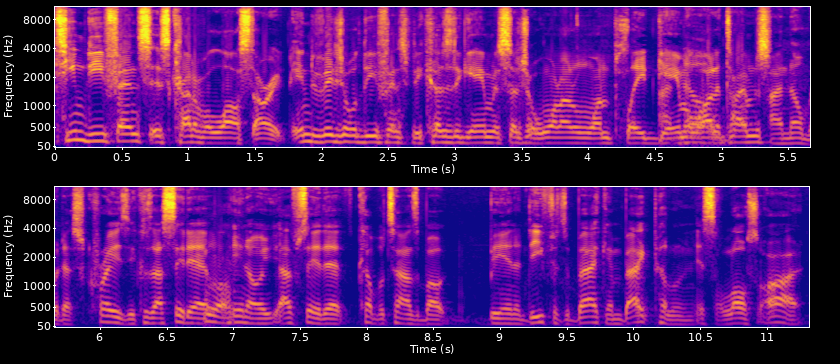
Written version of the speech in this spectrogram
Team defense is kind of a lost art. Individual defense, because the game is such a one-on-one played I game, a lot of times. I know, but that's crazy because I say that Well- you know I've said that a couple times about being a defensive back and backpedaling. It's a lost art,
